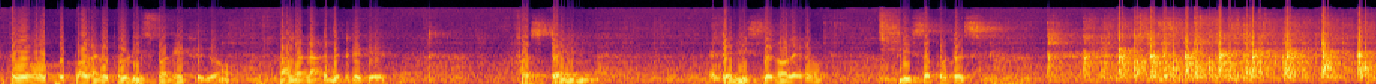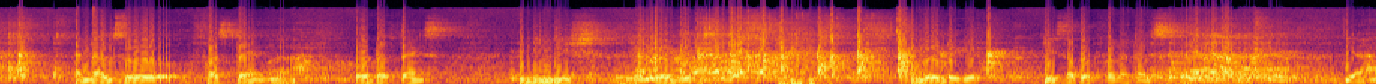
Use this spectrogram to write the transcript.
இப்போது படங்கள் ப்ரொடியூஸ் பண்ணிகிட்ருக்கோம் நல்லா நடந்துகிட்ருக்கு ஃபஸ்ட் டைம் டென்னிஸில் நுழையிறோம். Please support us. And also, first time, uh, vote of thanks in English. I'm going to give. Please support for that also. Yeah.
